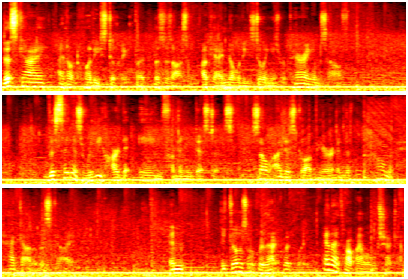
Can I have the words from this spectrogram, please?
This guy, I don't know what he's doing, but this is awesome. Okay, I know what he's doing. He's repairing himself. This thing is really hard to aim from any distance, so I just go up here and just pound the heck out of this guy. And it goes over that quickly. And I throw out my little chicken.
